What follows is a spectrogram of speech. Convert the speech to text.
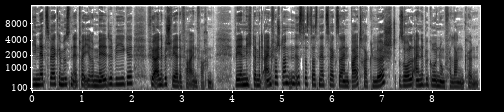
Die Netzwerke müssen etwa ihre Meldewege für eine Beschwerde vereinfachen. Wer nicht damit einverstanden ist, dass das Netzwerk seinen Beitrag löscht, soll eine Begründung verlangen können.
